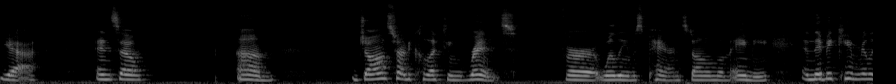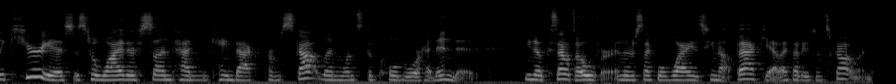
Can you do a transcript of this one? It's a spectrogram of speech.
Yeah. And so um John started collecting rent for William's parents, Donald and Amy, and they became really curious as to why their son hadn't came back from Scotland once the Cold War had ended. You know, because now it's over. And they're just like, well, why is he not back yet? I thought he was in Scotland.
